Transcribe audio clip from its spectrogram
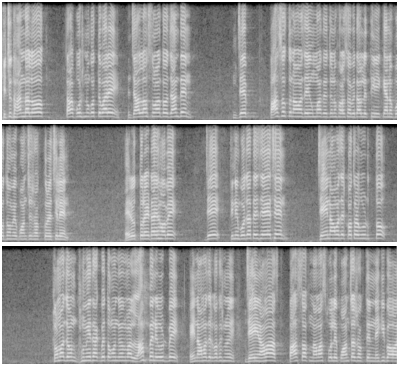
কিছু ধান্দা লোক তারা প্রশ্ন করতে পারে যে আল্লাহ সোনা তো জানতেন যে পাঁচ অক্ত নামাজ এই উম্মাতের জন্য ফরজ হবে, তাহলে তিনি কেন প্রথমে পঞ্চাশ অক্ত করেছিলেন? এর উত্তর এটাই হবে যে তিনি বোঝাতে চেয়েছেন যে নামাজের কতটা গুরুত্ব, তোমরা যখন ঘুমিয়ে থাকবে, তখন যখন তোমার লাভ মেরে উঠবে। এই নামাজের কথা শুনে যে এই নামাজ, পাঁচ অক নামাজ পড়লে পঞ্চাশ অক্তের নেকি পাওয়া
